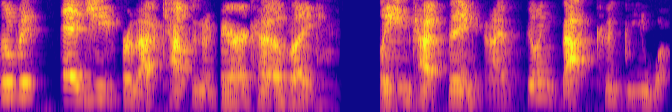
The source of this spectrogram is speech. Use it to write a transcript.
little bit edgy for that Captain America like Mhm. clean cut thing, and I have a feeling that could be what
